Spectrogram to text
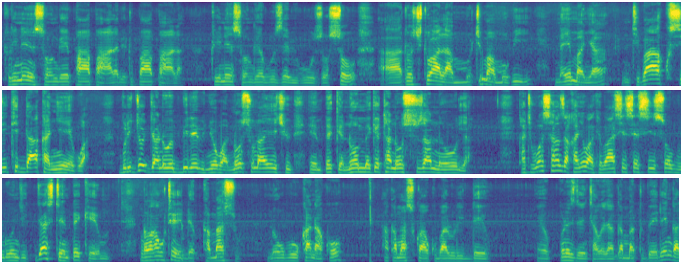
Tulina ensonga epaapaala bye tupaapaala tulina ensonga ebuuza ebibuuzo. So uh, tokitwala mu mutima mubi naye manya nti bakusiikidde akanyeebwa. Bulijjo ojja newebbira ebinyobwa n'osunayo empeke n'omeketa n'osuza n'olya. Kati wasanze akanyeebwa ke basiisesiisa obulungi just empeke emu nga bakakuteredde ku kamasu n'obuuka nako akamasu kakubaluliddeyo pulezidenti kyaweza agamba tubeere nga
